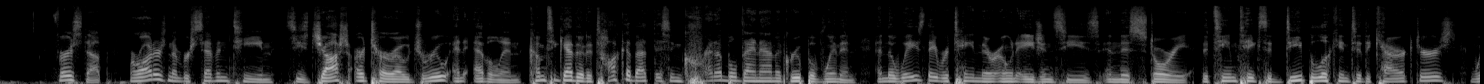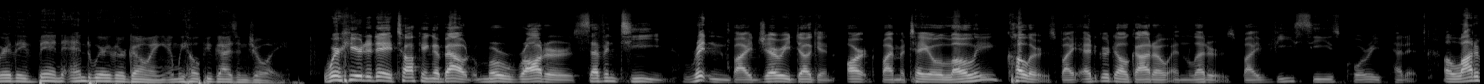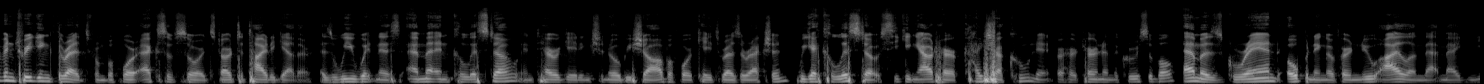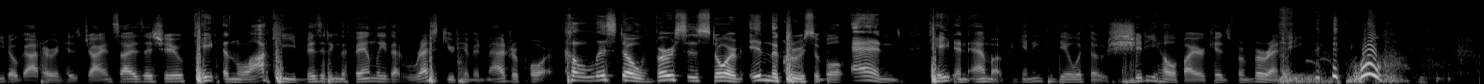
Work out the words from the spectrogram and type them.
First up, Marauders number 17 sees Josh Arturo, Drew, and Evelyn come together to talk about this incredible dynamic group of women and the ways they retain their own agencies in this story. The team takes a deep look into the characters, where they've been, and where they're going, and we hope you guys enjoy. We're here today talking about Marauders 17, written by Gerry Duggan, art by Matteo Lolli, colors by Edgar Delgado, and letters by VC's Cory Petit. A lot of intriguing threads from before X of Swords start to tie together as we witness Emma and Callisto interrogating Shinobi Shaw before Kate's resurrection. We get Callisto seeking out her Kaishakunin for her turn in the Crucible. Emma's grand opening of her new island that Magneto got her in his giant size issue. Kate and Lockheed visiting the family that rescued him in Madripoor. Callisto versus Storm in the Crucible, and Kate and Emma beginning to deal with those shitty Hellfire kids from Verendi. Woo!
